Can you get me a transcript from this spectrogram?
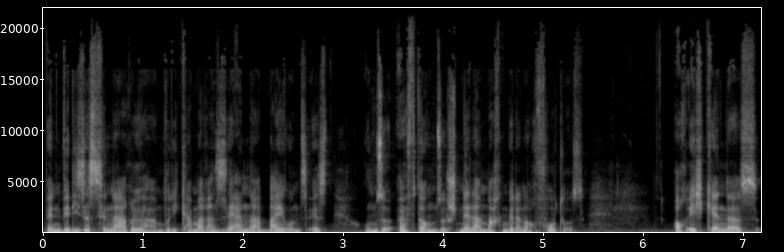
wenn wir dieses Szenario haben, wo die Kamera sehr nah bei uns ist, umso öfter, umso schneller machen wir dann auch Fotos. Auch ich kenne das,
